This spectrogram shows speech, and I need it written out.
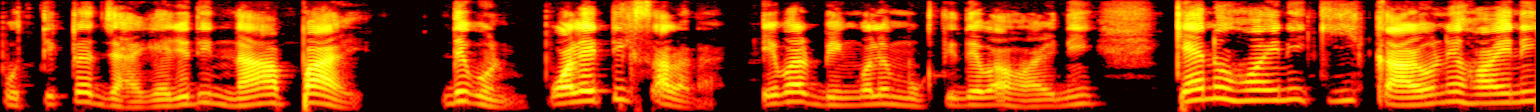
প্রত্যেকটা জায়গায় যদি না পায়, দেখুন পলিটিক্স আলাদা। এবার বেঙ্গলে মুক্তি দেওয়া হয়নি। কেন হয়নি? কি কারণে হয়নি?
